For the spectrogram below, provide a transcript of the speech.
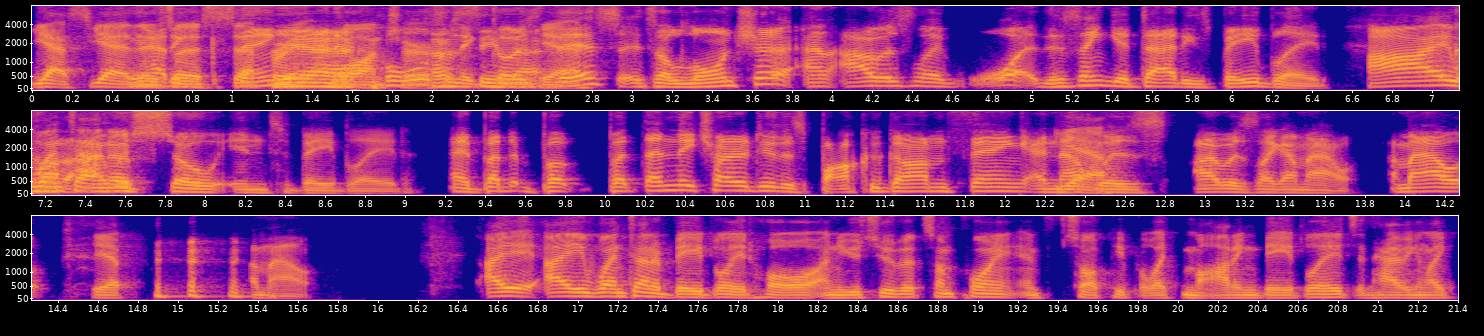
Yes, yeah. There's a, a separate yeah. launcher, and it goes that. this. It's a launcher, and I was like, "What? This ain't your daddy's Beyblade." I God, went down. I was so into Beyblade, and but but but then they try to do this Bakugan thing, and that yeah. was I was like, "I'm out. I'm out. Yep, I'm out." I I went down a Beyblade hole on YouTube at some point and saw people like modding Beyblades and having like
